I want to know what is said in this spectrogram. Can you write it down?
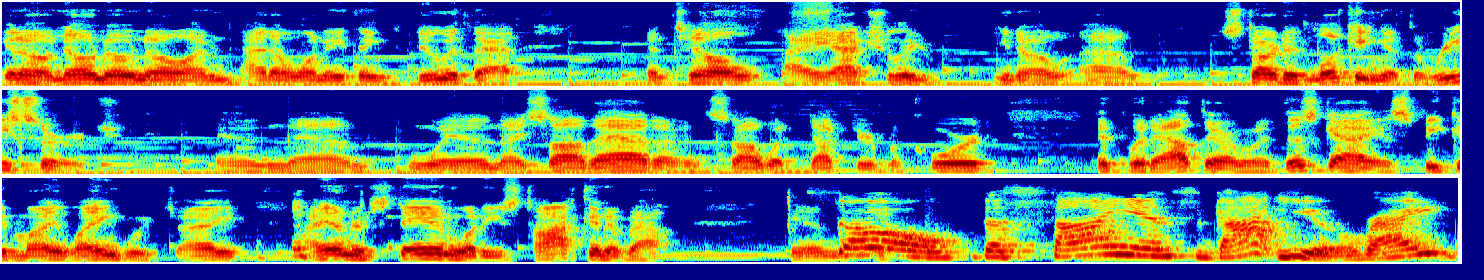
you know, no, no, no, I'm, I don't want anything to do with that. Until I actually, you know, uh, started looking at the research, and um, when I saw that and saw what Dr. McCord had put out there, I went, "This guy is speaking my language. I I understand what he's talking about." And, so the science got you right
